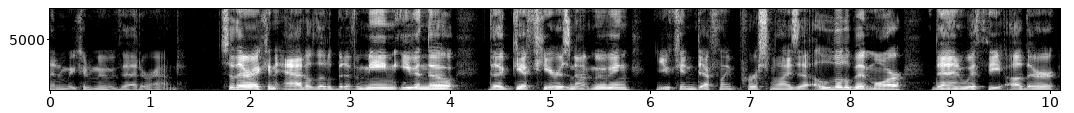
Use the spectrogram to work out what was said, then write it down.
then we can move that around. So there I can add a little bit of a meme, even though the GIF here is not moving, you can definitely personalize it a little bit more than with the other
